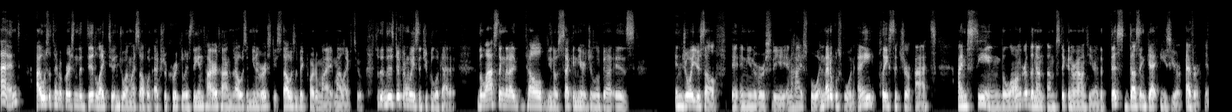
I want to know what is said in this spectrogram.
And I was the type of person that did like to enjoy myself with extracurriculars the entire time that I was in university. So that was a big part of my, my life too. So th- there's different ways that you could look at it. The last thing that I tell, you know, second year Gianluca is enjoy yourself in, in university, in high school, in medical school, in any place that you're at I'm seeing the longer that I'm, I'm sticking around here that this doesn't get easier ever. Yeah.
